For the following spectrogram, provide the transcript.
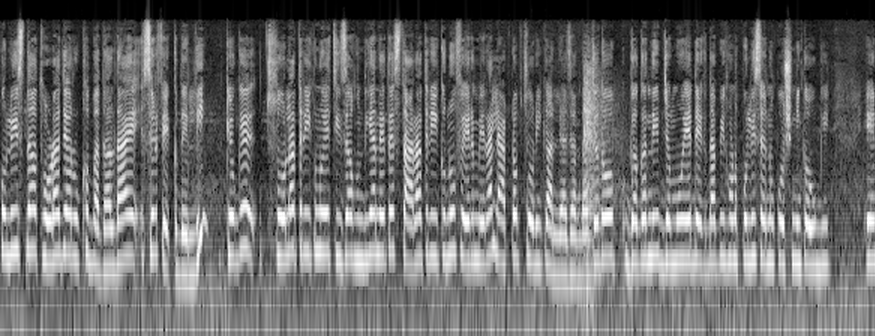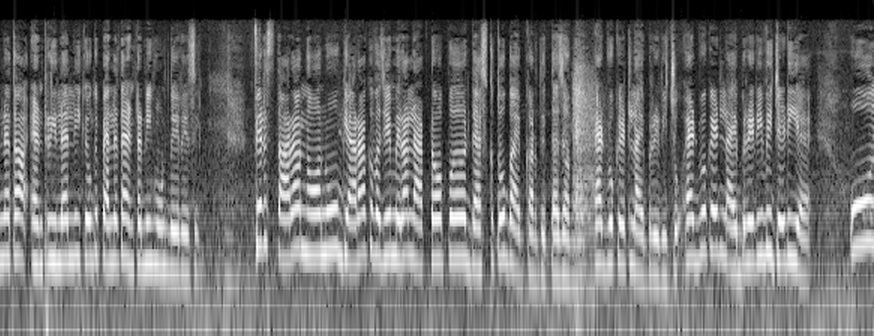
ਪੁਲਿਸ ਦਾ ਥੋੜਾ ਜਿਹਾ ਰੁਖ ਬਦਲਦਾ ਹੈ, ਸਿਰਫ ਇੱਕ ਦਿਨ ਲਈ, ਕਿਉਂਕਿ 16 ਤਰੀਕ ਨੂੰ ਇਹ ਚੀਜ਼ਾਂ ਹੁੰਦੀਆਂ ਨੇ ਤੇ 17 ਤਰੀਕ ਨੂੰ ਫਿਰ ਮੇਰਾ ਲੈਪਟਾਪ ਚੋਰੀ ਕਰ ਲਿਆ ਜਾਂਦਾ। ਜਦੋਂ ਗਗਨਦੀਪ ਜੰਮੂ ਇਹ ਦੇਖਦਾ ਵੀ ਹੁਣ ਪੁਲਿਸ ਇਹਨੂੰ ਕੁਝ ਨਹੀਂ ਕਹੂਗੀ, ਇਹਨੇ ਤਾਂ ਐਂਟਰੀ ਲੈ ਲਈ, ਕਿਉਂਕਿ ਪਹਿਲੇ ਤਾਂ ਐਂਟਰ ਨਹੀਂ ਹੋਣ ਦੇ ਰਹੇ ਸੀ। ਫਿਰ 17 9 ਨੂੰ 11 ਕੁ ਵਜੇ ਮੇਰਾ ਲੈਪਟਾਪ ਡੈਸਕ ਤੋਂ ਗਾਇਬ ਕਰ ਦਿੱਤਾ ਜਾਂਦਾ ਹੈ ਐਡਵੋਕੇਟ ਲਾਇਬ੍ਰੇਰੀ ਚੋਂ। ਐਡਵੋਕੇਟ ਲਾਇਬ੍ਰੇਰੀ ਵੀ ਜਿਹੜੀ ਹੈ ਉਹ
